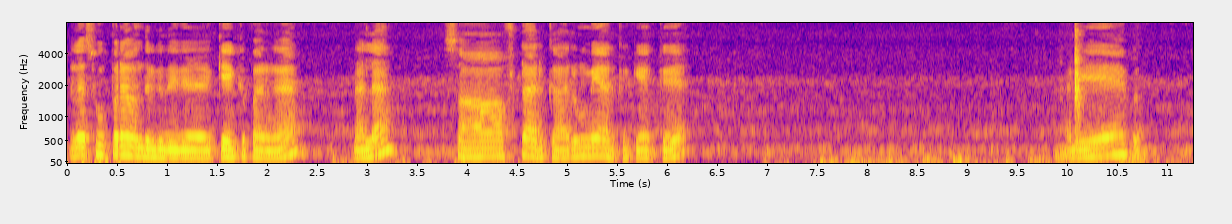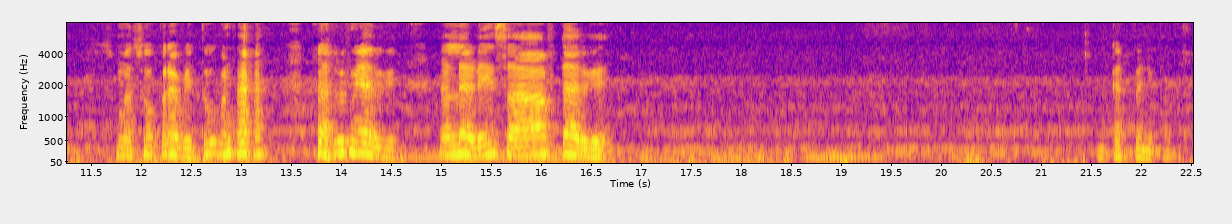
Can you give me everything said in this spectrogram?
நல்லா சூப்பராக வந்திருக்குது கேக்கு பாருங்கள் நல்லா சாஃப்டாக இருக்குது அருமையாக இருக்குது கேக்கு அப்படியே சும்மா சூப்பராக அப்படி தூக்குனா அருமையாக இருக்குது நல்லா அப்படியே சாஃப்டாக இருக்குது கட் பண்ணி பார்க்கலாம்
